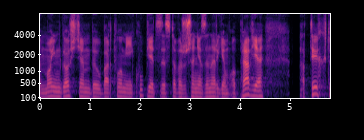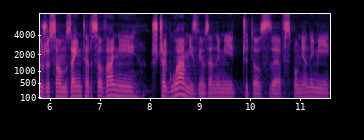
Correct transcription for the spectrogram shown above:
Y, moim gościem był Bartłomiej Kupiec ze Stowarzyszenia z Energią o Prawie, a tych, którzy są zainteresowani szczegółami związanymi czy to ze wspomnianymi y,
